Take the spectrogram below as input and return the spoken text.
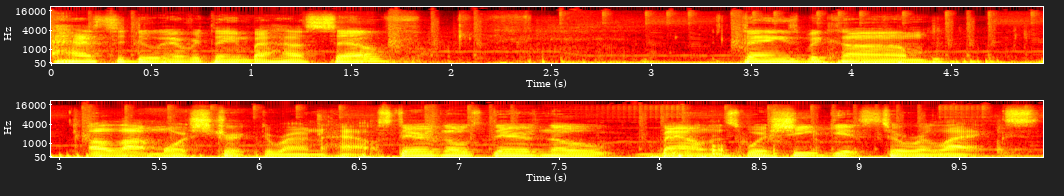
has to do everything by herself, things become a lot more strict around the house. There's no there's no balance where she gets to relax.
